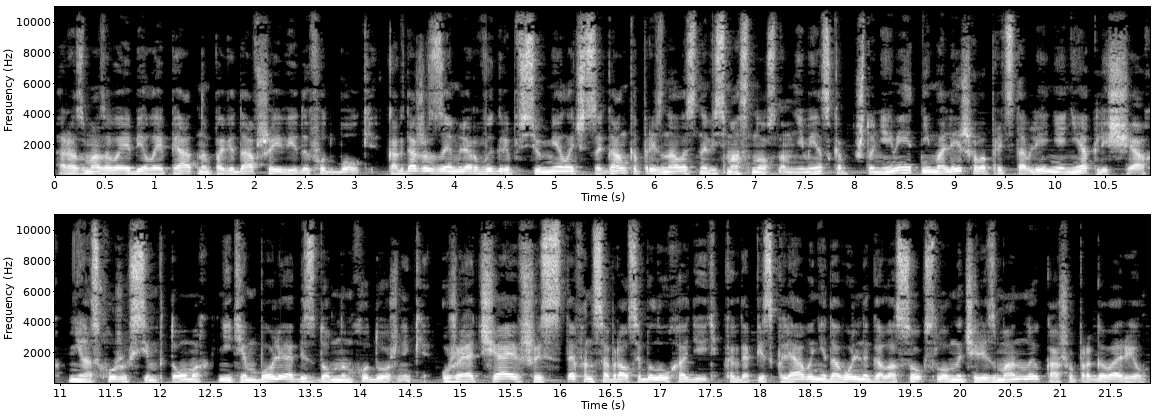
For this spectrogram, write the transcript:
размазывая белые пятна, повидавшие виды футболки. Когда же Землер выгреб всю мелочь, цыганка призналась на весьма сносном немецком, что не имеет ни малейшего представления ни о клещах, ни о схожих симптомах, ни тем более о бездомном художнике. Уже отчаявшись, Стефан собрался было уходить, когда писклявый недовольный голосок словно через манную кашу проговорил.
